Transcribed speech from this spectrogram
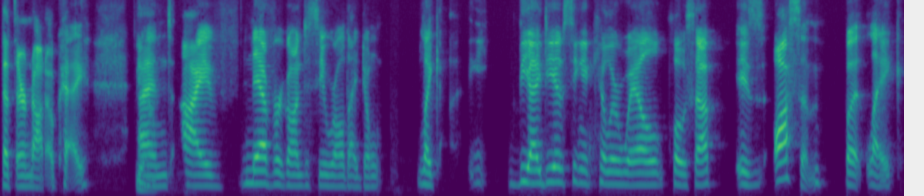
that they're not okay Yeah. and i've never gone to SeaWorld i don't like the idea of seeing a killer whale close up is awesome but like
